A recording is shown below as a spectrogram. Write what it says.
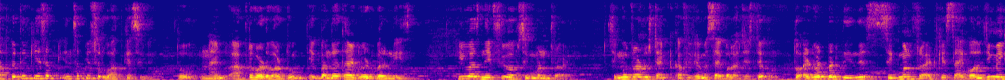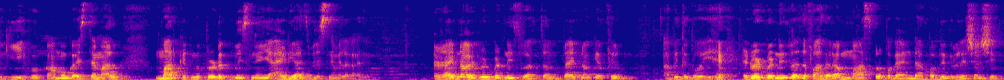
बात करते हैं कि ये सब, इन सब की शुरुआत कैसे हुई? तो nine after world war two एक बंदा था Edward Bernays he was nephew of Sigmund Freud Sigmund Freud उस टाइम काफ़ी फ़ेमस साइकोलॉजिस्ट थे। तो एडवर्ड बर्नीज ने सिगमन फ्रॉयड के साइकोलॉजी में की वो कामों का इस्तेमाल मार्केट में प्रोडक्ट बेचने या आइडियाज़ बेचने में लगा दिया। Right now Edward Bernays was right now के फिर अभी तक वही है। Edward Bernays was the father of mass propaganda public relationship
